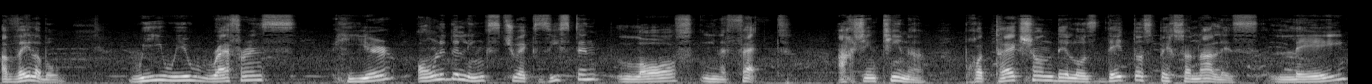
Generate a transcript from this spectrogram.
available, we will reference here only the links to existing laws in effect. Argentina Protection de los Datos Personales, Lei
